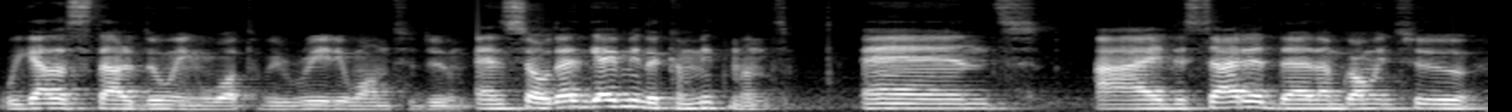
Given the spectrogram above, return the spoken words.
we gotta start doing what we really want to do. And so that gave me the commitment, and I decided that I'm going to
